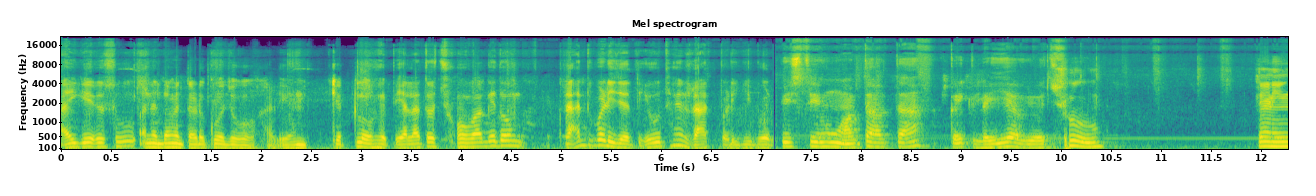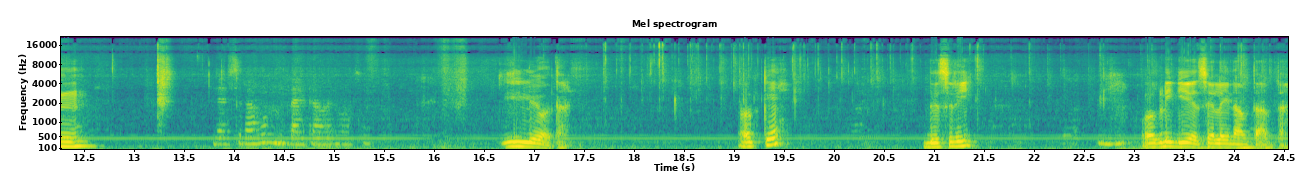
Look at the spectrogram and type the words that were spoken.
આવી ગયો છું અને તમે તડકો જુઓ ખાલી. આમ કેટલો છે પહેલાં તો છ વાગે તો રાત પડી જતી એવું થાય રાત પડી ગઈ બોલ. ઓફિસથી હું આવતા આવતા કંઈક લઈ આવ્યો છું. તેણી લ્યો તા ઓકે. દૂસરી? ઓગળી ગઈ હશે લઈને આવતા આવતા.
